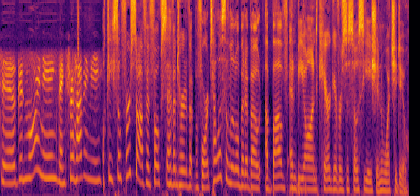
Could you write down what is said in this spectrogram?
Sue. Good morning. Thanks for having me. Okay, so first off, if folks haven't heard of it before, tell us a little bit about Above and Beyond Caregivers Association and what you do.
